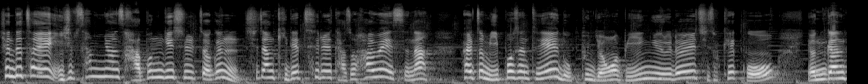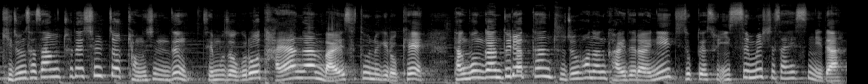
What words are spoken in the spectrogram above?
현대차의 23년 4분기 실적은 시장 기대치를 다소 하회했으나 8.2%의 높은 영업이익률을 지속했고 연간 기준 사상 최대 실적 경신 등 재무적으로 다양한 마일스톤을 기록해 당분간 뚜렷한 주주 환원 가이드라인이 지속될 수 있음을 시사했습니다.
